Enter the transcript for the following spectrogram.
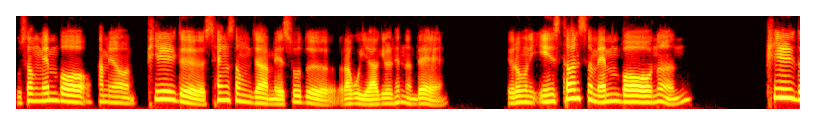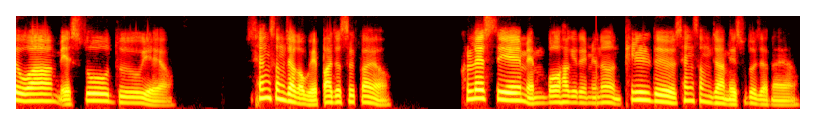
구성 멤버 하면 필드, 생성자, 메소드라고 이야기를 했는데 여러분 인스턴스 멤버는 필드와 메소드예요. 생성자가 왜 빠졌을까요? 클래스의 멤버 하게 되면은 필드, 생성자, 메소드잖아요.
